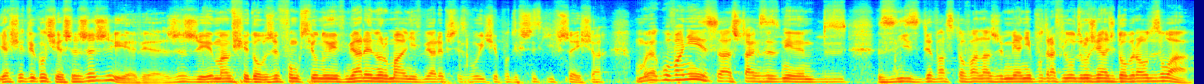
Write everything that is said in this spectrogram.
Ja się tylko cieszę, że żyję, wiesz, że żyję, mam się dobrze, funkcjonuję w miarę normalnie, w miarę przyzwoicie po tych wszystkich przejściach. Moja głowa nie jest aż tak, ze, nie wiem, z, z, zdewastowana, żebym ja nie potrafił odróżniać dobra od zła.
